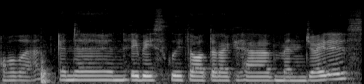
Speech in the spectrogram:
all that. And then they basically thought that i could have meningitis.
